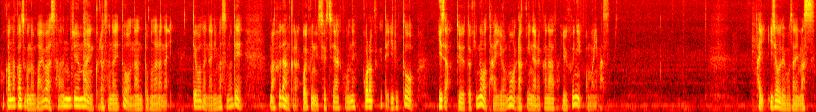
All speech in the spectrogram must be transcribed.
他の家族の場合は30万円暮らさないと何ともならないっていうことになりますので、まあ、普段からこういうふうに節約をね心がけているといざという時の対応も楽になるかなというふうに思います。はい以上でございます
